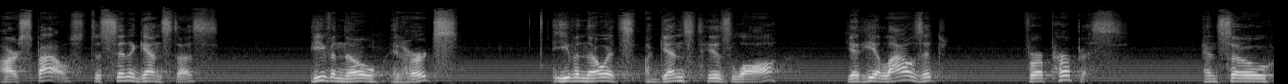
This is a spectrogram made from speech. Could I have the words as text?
our spouse to sin against us even though it hurts, even though it's against his law, yet he allows it for a purpose. And so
